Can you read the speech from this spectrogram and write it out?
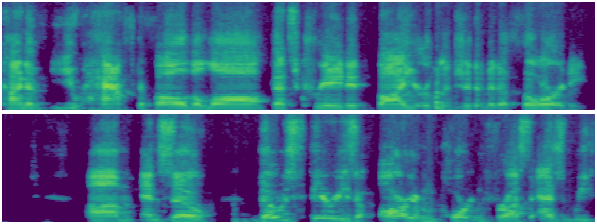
kind of you have to follow the law that's created by your legitimate authority. Um, and so those theories are important for us as we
